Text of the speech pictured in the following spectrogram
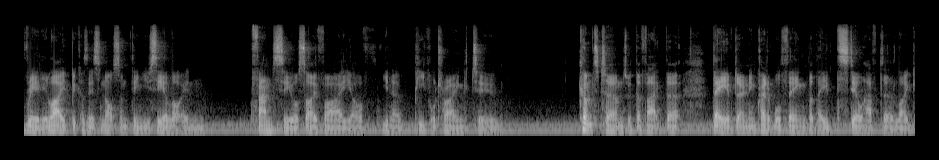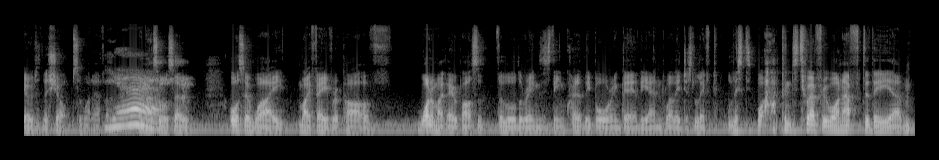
really like because it's not something you see a lot in fantasy or sci-fi of you know people trying to come to terms with the fact that they have done an incredible thing, but they still have to like go to the shops or whatever. Yeah, and that's also also why my favorite part of one of my favorite parts of the Lord of the Rings is the incredibly boring bit at the end where they just lift listed what happened to everyone after the um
